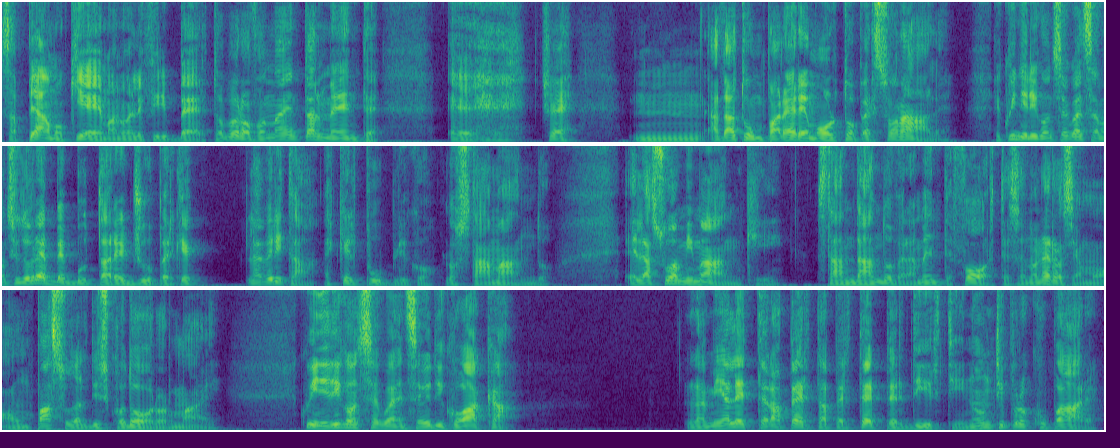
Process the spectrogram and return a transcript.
sappiamo chi è Emanuele Filiberto, però fondamentalmente, eh, cioè, mh, mm, ha dato un parere molto personale e quindi di conseguenza non si dovrebbe buttare giù perché la verità è che il pubblico lo sta amando e la sua Mi Manchi sta andando veramente forte, se non ero siamo a un passo dal disco d'oro ormai. Quindi di conseguenza io dico H, la mia lettera aperta per te per dirti non ti preoccupare,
